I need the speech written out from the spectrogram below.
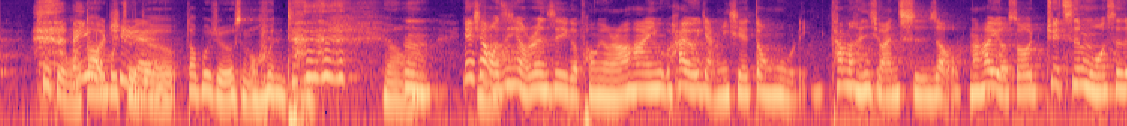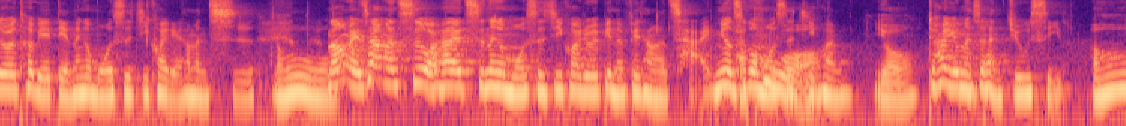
这个我倒不觉得，倒不觉得有什么问题。嗯，嗯，因为像我之前有认识一个朋友，然后他因为他有养一些动物灵，他们很喜欢吃肉，然后有时候去吃摩斯就会特别点那个摩斯鸡块给他们吃，哦，然后每次他们吃完，他在吃那个摩斯鸡块就会变得非常的柴。你有吃过摩斯鸡块吗？有就它原本是很 juicy 的，哦，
